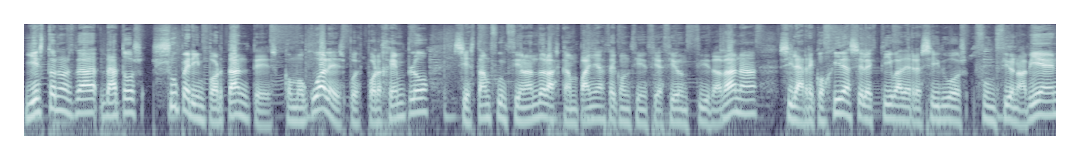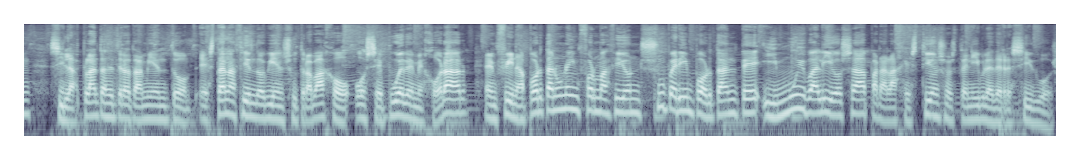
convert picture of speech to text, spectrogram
Y esto nos da datos súper importantes, como cuáles, pues por ejemplo, si están funcionando las campañas de concienciación ciudadana, si la recogida selectiva de residuos funciona bien, si las plantas de tratamiento están haciendo bien su trabajo o se puede mejorar, en fin, aportan una información súper importante y muy valiosa para la gestión sostenible de residuos.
